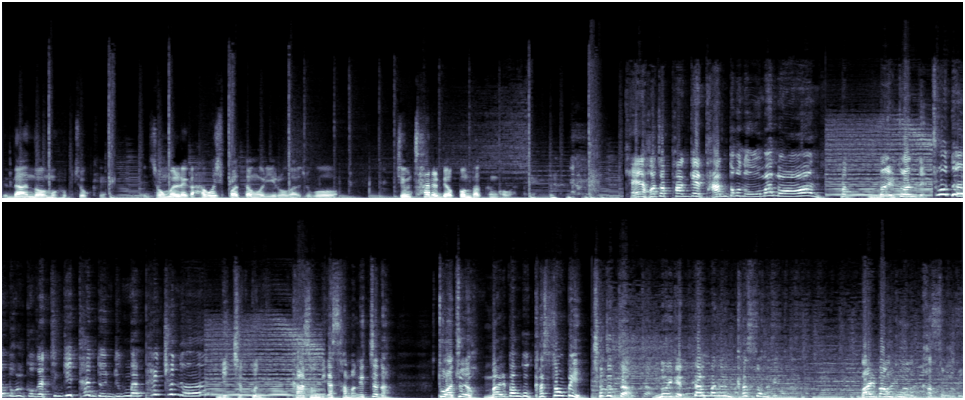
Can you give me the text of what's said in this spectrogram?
난 너무 흡족해. 정말 내가 하고 싶었던 걸 이뤄가지고 지금 차를 몇 번 바꾼 것 같아. 개 허접한 게 단돈 5만 원. 말도 안 돼. 쳐다먹을 것 같은 게 단돈 6만 8천 원. 미쳤군. 가성비가 사망했잖아. 도와줘요. 말방구 가성비. 찾았다. 너에게 딱 맞는 가성비. 말방구 가성비.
